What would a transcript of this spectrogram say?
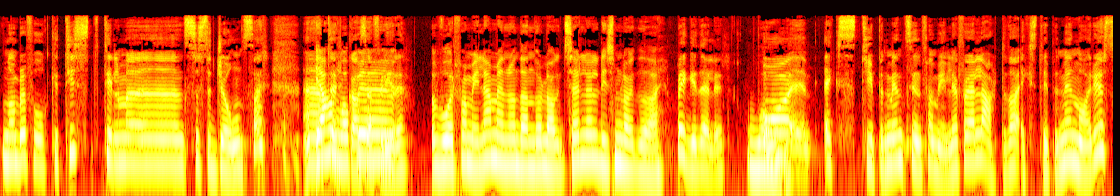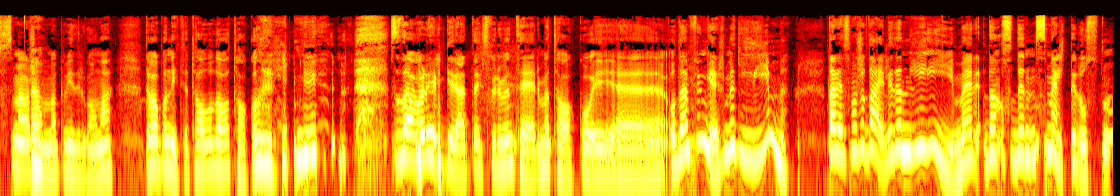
nå ble folket tyst, til og med søster Jones her. Eh, hang tørka på, seg. Vår familie. Mener du den du har lagd selv, eller de som lagde deg? Begge deler. Wow. Og eh, eks-typen min sin familie. For jeg lærte da ekstypen min, Marius, som jeg var sammen med på videregående. Det var på 90-tallet, og da var tacoen helt ny. Så da var det helt greit å eksperimentere med taco i eh, Og den fungerer som et lim. Det er det som er så deilig. Den limer Den, altså, den smelter osten.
